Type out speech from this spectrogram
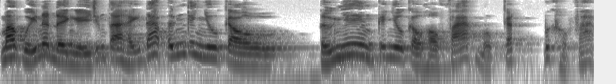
ma quỷ nó đề nghị chúng ta hãy đáp ứng cái nhu cầu tự nhiên cái nhu cầu hợp pháp một cách bất hợp pháp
